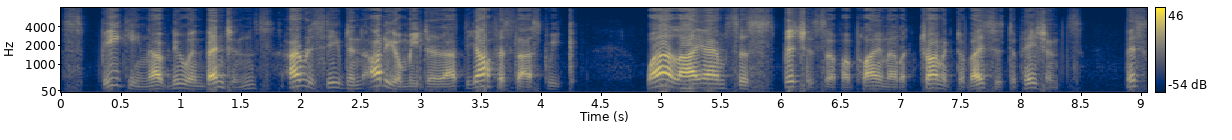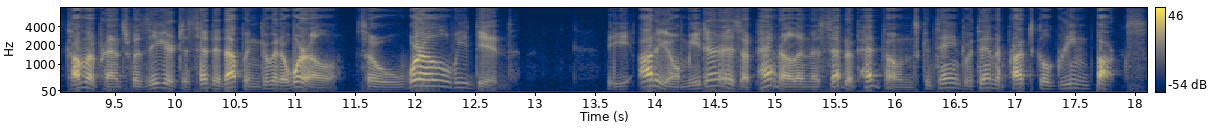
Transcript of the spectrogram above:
Speaking of new inventions, I received an audiometer at the office last week. While I am suspicious of applying electronic devices to patients, Miss Commonprance was eager to set it up and give it a whirl, so whirl we did. The audiometer is a panel and a set of headphones contained within a practical green box.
